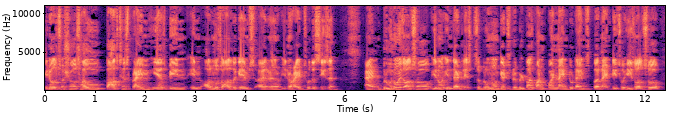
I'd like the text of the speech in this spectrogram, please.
It also shows how past his prime he has been in almost all the games, uh, you know, right through the season and Bruno is also, you know, in that list. So Bruno gets dribbled past 1.92 times per 90. So he's also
